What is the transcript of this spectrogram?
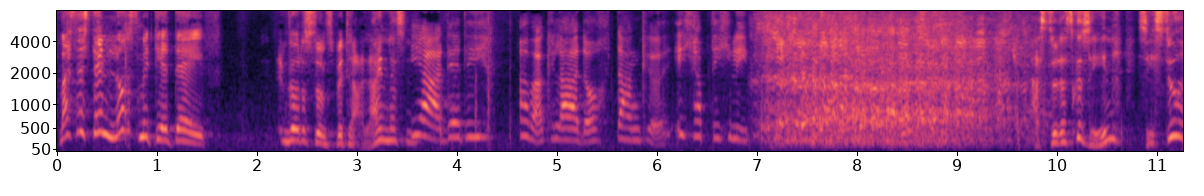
Was ist denn los mit dir, Dave? Würdest du uns bitte allein lassen? Ja, Daddy. Aber klar doch, danke. Ich hab dich lieb. Hast du das gesehen? Siehst du?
